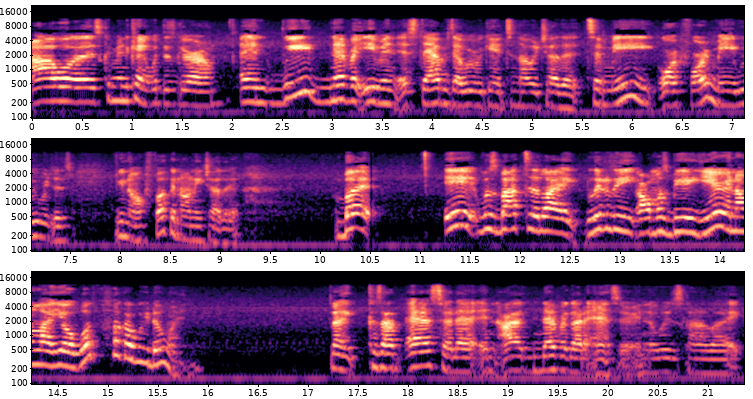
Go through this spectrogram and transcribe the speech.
I was communicating with this girl, and we never even established that we were getting to know each other. To me, or for me, we were just, you know, fucking on each other. But it was about to like literally almost be a year, and I'm like, yo, what the fuck are we doing? Like, cause I've asked her that, and I never got an answer, and it was kind of like,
